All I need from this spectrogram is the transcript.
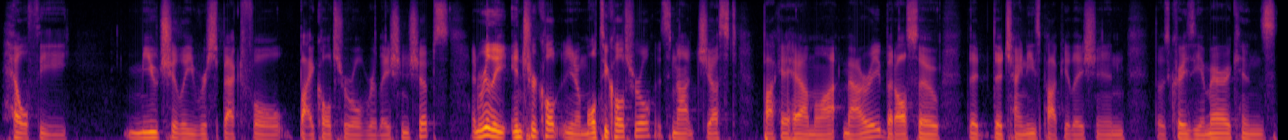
healthy mutually respectful bicultural relationships and really intercultural, you know, multicultural. It's not just Pakeha Maori, but also the, the Chinese population, those crazy Americans.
